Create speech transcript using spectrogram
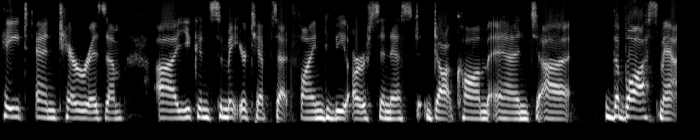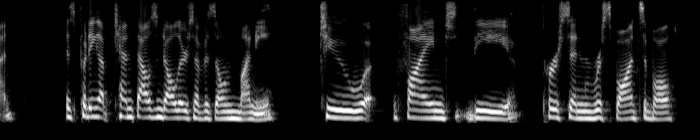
hate and terrorism. Uh, you can submit your tips at findthearsonist.com. And uh, the boss man is putting up $10,000 of his own money to find the person responsible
